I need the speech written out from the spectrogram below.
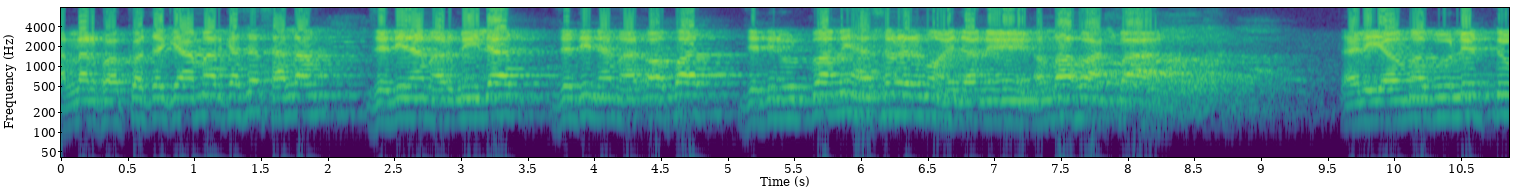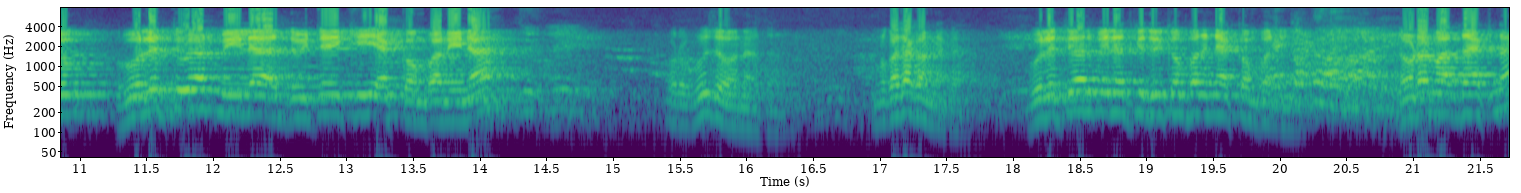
আল্লাহর পক্ষ থেকে আমার কাছে সালাম। যেদিন আমার মিলাদ, যেদিন আমার অফাত, যেদিন উঠবো আমি হাসরের ময়দানে। আল্লাহু আকবার। তাহলে ইয়ামা বুলেতু বুলেতু আর মিলাদ দুইটাই কি এক কোম্পানি না? ওরা বুঝো না তো। কোনো কথা কন না কেন? বুলেতু আর মিলাদ কি দুই কোম্পানি না এক কোম্পানি ওটার মাধ্যমে এক না?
